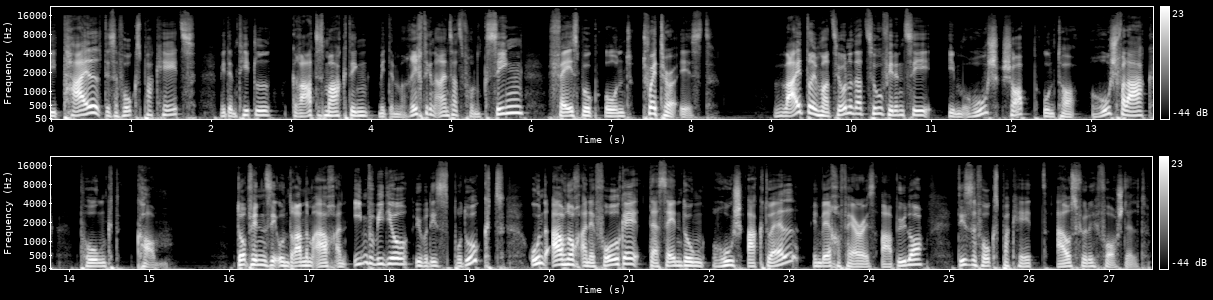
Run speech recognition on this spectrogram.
die Teil des Erfolgspakets mit dem Titel Gratis Marketing mit dem richtigen Einsatz von Xing, Facebook und Twitter ist. Weitere Informationen dazu finden Sie im Rouge Shop unter rougeverlag.com. Dort finden Sie unter anderem auch ein Infovideo über dieses Produkt und auch noch eine Folge der Sendung Rouge Aktuell in welcher Ferris A. Bühler dieses Erfolgspaket ausführlich vorstellt.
